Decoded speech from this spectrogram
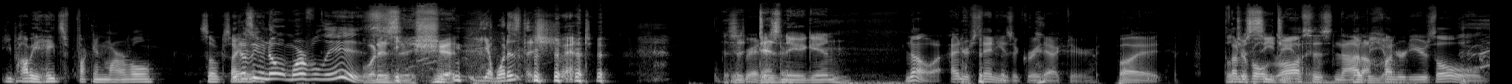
He probably hates fucking Marvel. So excited. He doesn't even know what Marvel is. What is this shit? yeah, what is this shit? Is it great Disney again? No, I understand he's a great actor, but They'll Thunderbolt Ross him. is not He'll be young. hundred years old.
